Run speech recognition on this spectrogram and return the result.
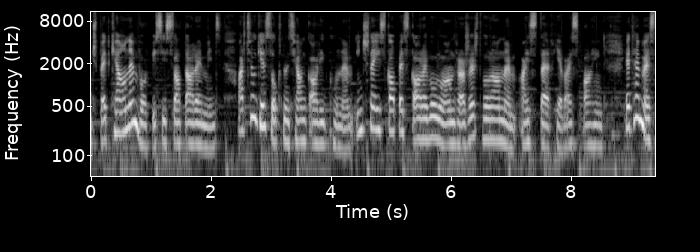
ինչ պետք է անեմ, որպիսի սատարեմ ինձ։ Արդյոք ես օգնության կարիք ունեմ։ Ինչն է իսկապես կարևոր ու անհրաժեշտ, որ անեմ այստեղ եւ այս պահին։ Եթե մեզ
